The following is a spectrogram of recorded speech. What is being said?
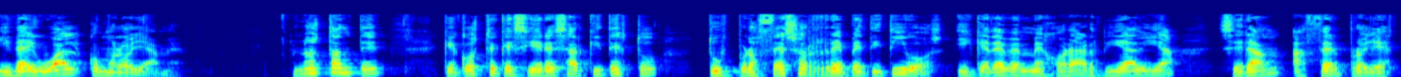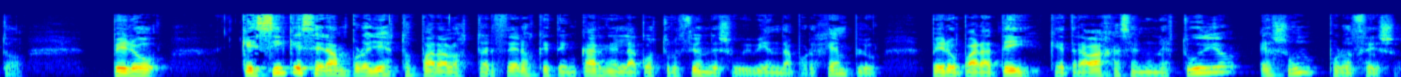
y da igual cómo lo llames. No obstante, que coste que si eres arquitecto, tus procesos repetitivos y que debes mejorar día a día serán hacer proyectos, pero que sí que serán proyectos para los terceros que te encarguen la construcción de su vivienda, por ejemplo, pero para ti que trabajas en un estudio es un proceso.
